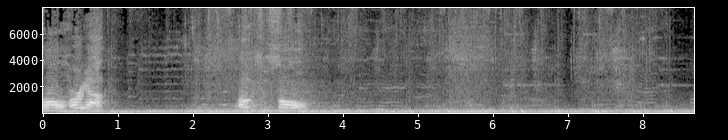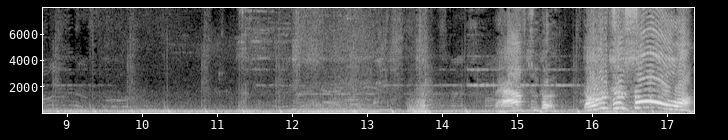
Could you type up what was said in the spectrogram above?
Soul, hurry up. Go to Soul. Have to go. Go to Soul!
